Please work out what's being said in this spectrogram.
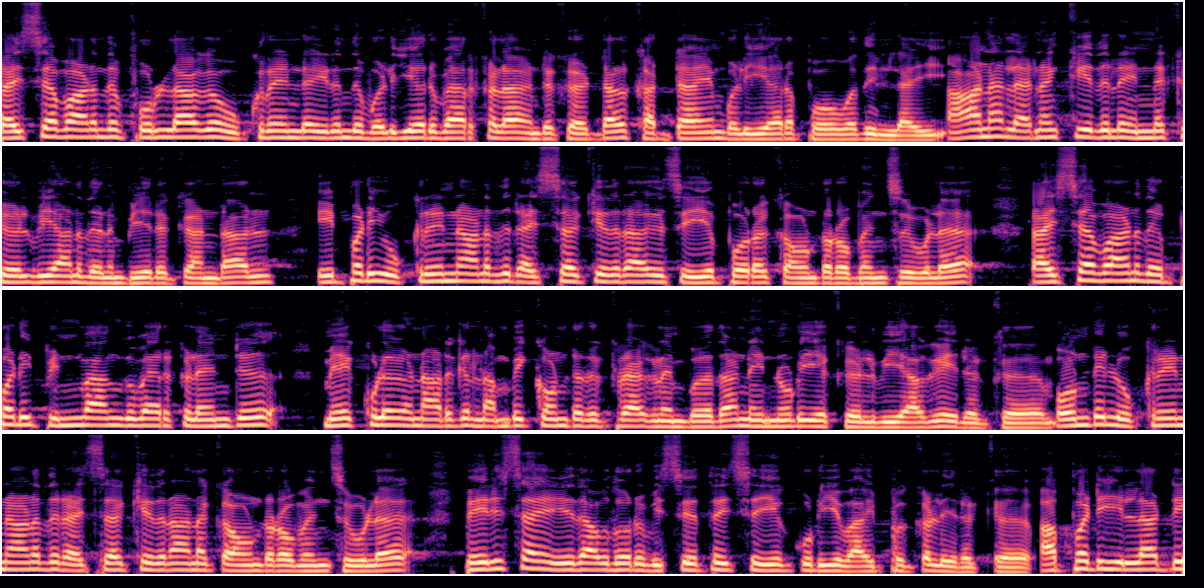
ரஷ்யாவானது ஃபுல்லாக உக்ரைன்ல இருந்து வெளியேறுவார்களா என்று கேட்டால் கட்டாயம் வெளியேற போவதில்லை. ஆனால் எனக்கு இதுல என்ன கேள்வியானது எழும்பியிருக்கின்றால் இப்படி உக்ரைனானது ரைசாக்கு எதிராக செய்ய போற கவுண்டர் ஒபென்சிவ்ல ரஷ்யாவானது எப்படி பின்வாங்குவார்கள் என்று மேற்குலக நாடுகள் நம்பிக்கொண்டிருக்கிறார்கள் என்பதுதான் என்னுடைய கேள்வியாக இருக்கு. ஒன்றில் உக்ரைனானது ரஷ்யாக்கு எதிரான கவுண்டர் ஒபென்சிவ்ல பெருசா ஏதாவது ஒரு விஷயத்தை செய்யக்கூடிய வாய்ப்புகள் இருக்கு. அப்படி இல்லாட்டி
